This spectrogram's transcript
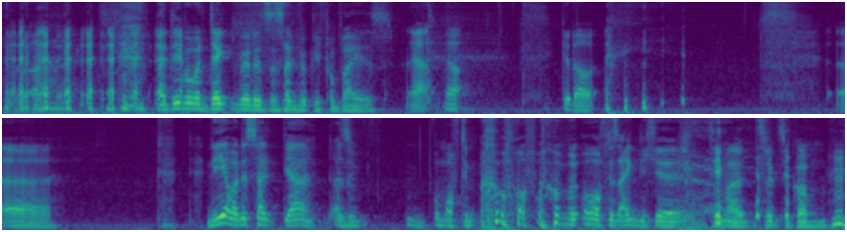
bei dem, wo man denken würde, dass es halt wirklich vorbei ist. Ja. Ja. Genau. äh. Nee, aber das ist halt, ja, also um auf, dem, um auf das eigentliche Thema zurückzukommen.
